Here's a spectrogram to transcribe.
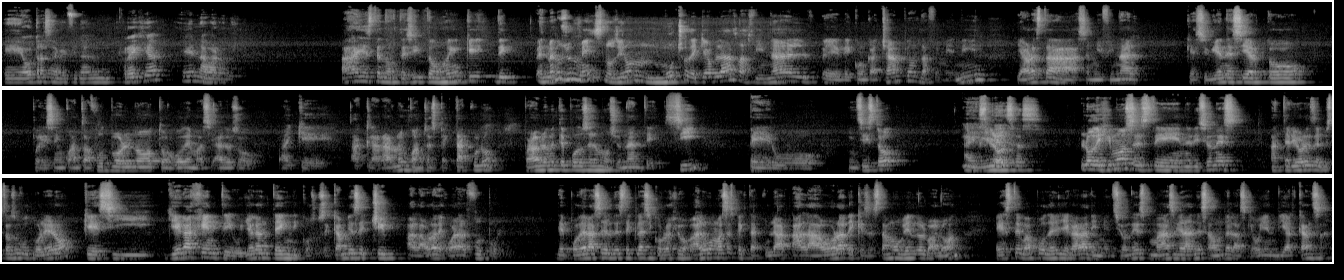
eh, otra semifinal regia en la varonil. Ay, este nortecito, ¿eh? que de, en menos de un mes nos dieron mucho de qué hablar. La final eh, de Conca Champions, la femenil, y ahora esta semifinal, que si bien es cierto, pues en cuanto a fútbol no otorgó demasiado, eso hay que aclararlo en cuanto a espectáculo Probablemente puedo ser emocionante, sí, pero, insisto, y lo, lo, dijimos este, en ediciones anteriores del vistazo futbolero, que si llega gente o llegan técnicos o se cambia ese chip a la hora de jugar al fútbol, de poder hacer de este clásico regio algo más espectacular a la hora de que se está moviendo el balón, este va a poder llegar a dimensiones más grandes aún de las que hoy en día alcanza.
